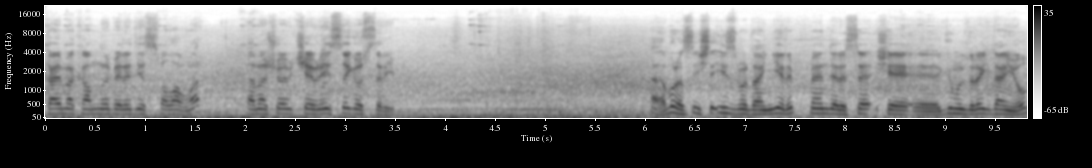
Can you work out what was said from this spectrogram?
Kaymakamlığı Belediyesi falan var. Hemen şöyle bir çevreyi size göstereyim. Burası işte İzmir'den gelip Menderes'e şey e, Gümüldür'e giden yol.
